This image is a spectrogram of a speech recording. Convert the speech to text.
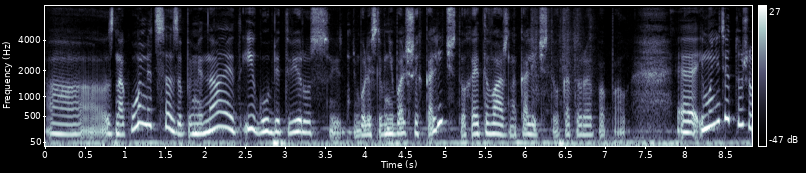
а, знакомится, запоминает и губит вирус, тем более если в небольших количествах, а это важно, количество, которое попало. Э, иммунитет тоже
